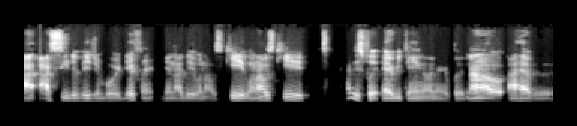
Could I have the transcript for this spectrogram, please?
I, I see the vision board different than I did when I was a kid. When I was a kid, I just put everything on there. But now I have a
